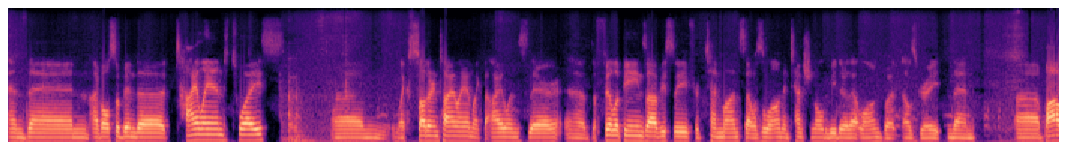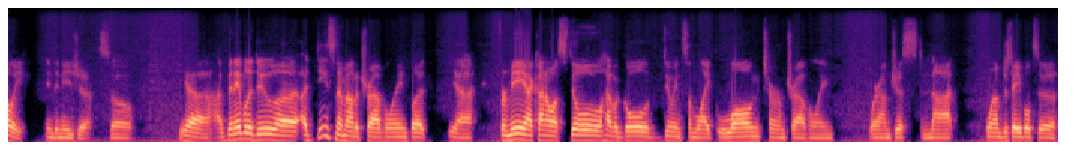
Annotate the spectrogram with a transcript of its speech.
And then I've also been to Thailand twice, um, like southern Thailand, like the islands there. Uh, the Philippines, obviously, for 10 months. That was a little unintentional to be there that long, but that was great. And then uh, Bali, Indonesia. So, yeah, I've been able to do uh, a decent amount of traveling, but yeah, for me, I kind of still have a goal of doing some like long term traveling where I'm just not, where I'm just able to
